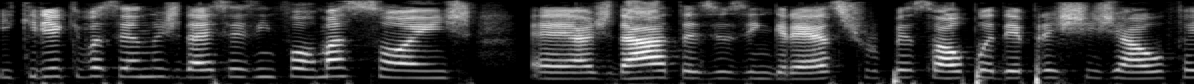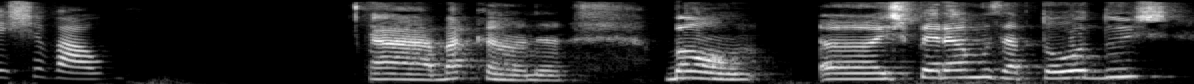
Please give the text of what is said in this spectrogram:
e queria que você nos desse as informações, é, as datas e os ingressos para o pessoal poder prestigiar o festival. Ah, bacana. Bom, uh, esperamos a todos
